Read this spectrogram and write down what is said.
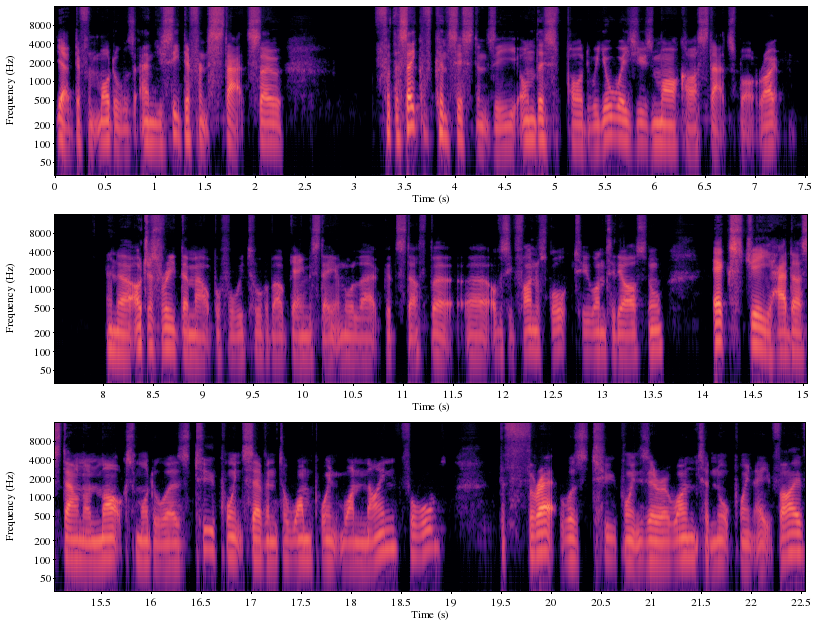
yeah, different models, and you see different stats. So for the sake of consistency on this pod, we always use mark our stat spot, right? And uh, I'll just read them out before we talk about game state and all that good stuff. But uh, obviously, final score 2 1 to the Arsenal. XG had us down on Mark's model as 2.7 to 1.19 for Wolves. The threat was 2.01 to 0.85.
